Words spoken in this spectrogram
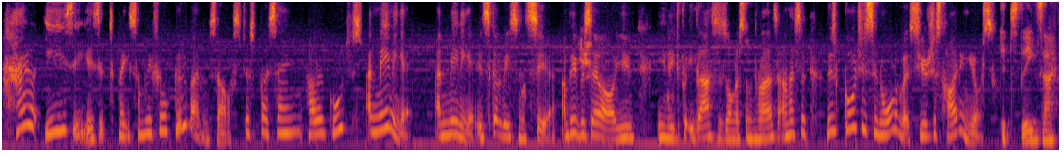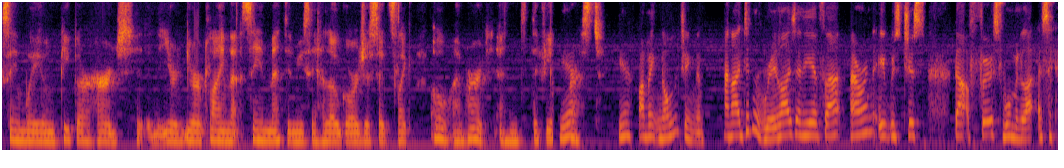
How easy is it to make somebody feel good about themselves just by saying hello, gorgeous, and meaning it? And meaning it. It's got to be sincere. And people say, oh, you, you need to put your glasses on or something like that. And I said, there's gorgeous in all of us. You're just hiding yours. It's the exact same way when people are heard. You're you're applying that same method when you say hello, gorgeous. It's like, oh, I'm heard, and they feel Yeah. impressed. Yeah, I'm acknowledging them. And I didn't realize any of that, Aaron. It was just that first woman, like I said,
